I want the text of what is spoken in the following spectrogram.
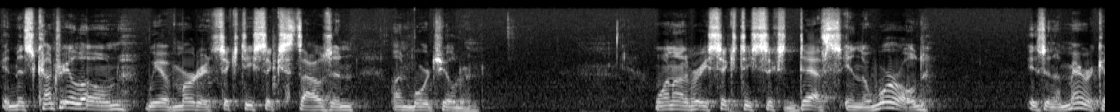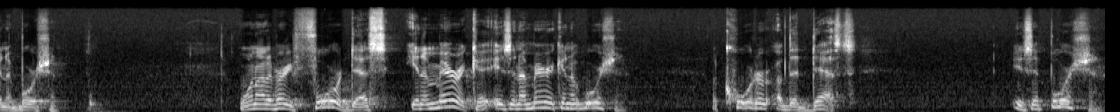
In this country alone, we have murdered 66,000 unborn children. One out of every 66 deaths in the world is an American abortion. One out of every four deaths in America is an American abortion. A quarter of the deaths is abortion.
